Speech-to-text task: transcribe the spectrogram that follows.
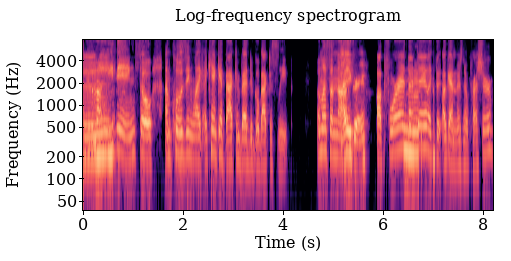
because I'm not Mm, leaving. So I'm closing, like, I can't get back in bed to go back to sleep unless I'm not I agree. up for it that Mhm. day. Like the, again, there's no pressure,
